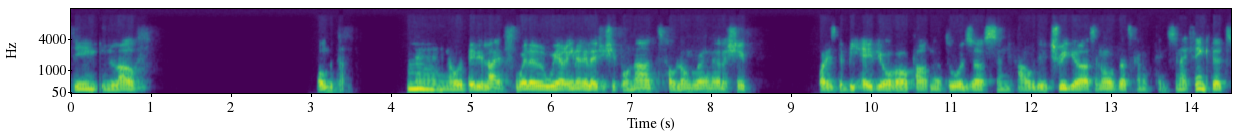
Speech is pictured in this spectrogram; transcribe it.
being in love all the time Mm. and in our daily life, whether we are in a relationship or not, how long we're in a relationship, what is the behavior of our partner towards us, and how they trigger us, and all of that kind of things. And I think that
